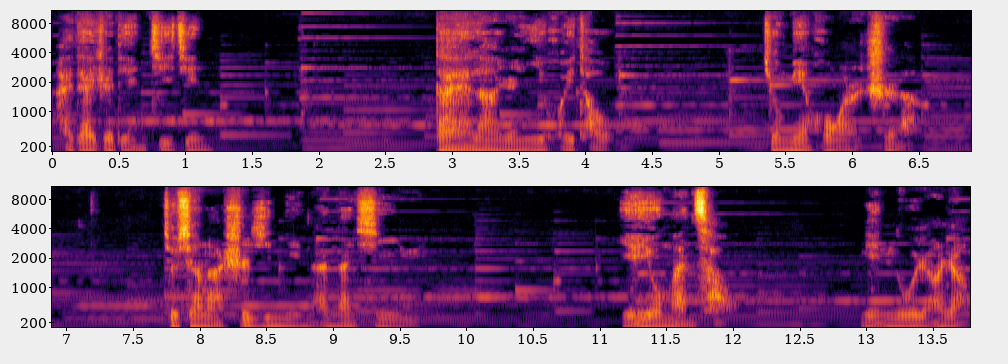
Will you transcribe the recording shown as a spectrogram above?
还带着点寂静。待那人一回头，就面红耳赤了，就像那诗经里喃喃细语：“野有蔓草，林路攘攘，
